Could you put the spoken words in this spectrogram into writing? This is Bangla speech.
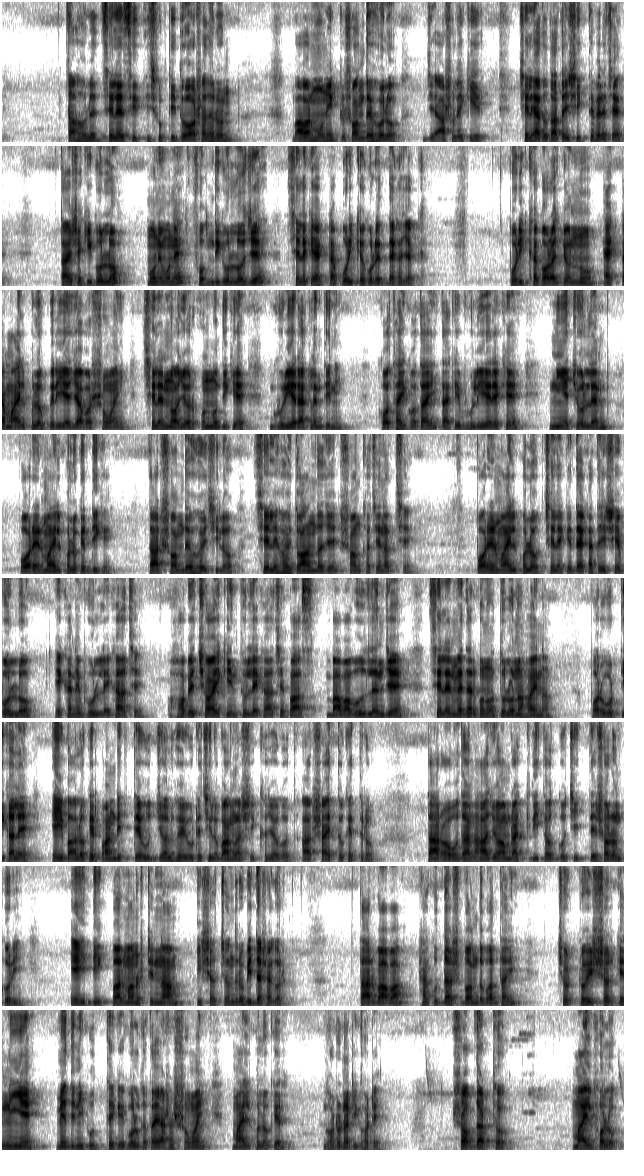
তাহলে ছেলের স্মৃতিশক্তি তো অসাধারণ। বাবার মনে একটু সন্দেহ হলো যে আসলে কি ছেলে এত তাড়াতাড়ি শিখতে পেরেছে? তাই সে কী করল? মনে মনে ফোন ফন্দি করল যে ছেলেকে একটা পরীক্ষা করে দেখা যাক। পরীক্ষা করার জন্য একটা মাইল ফলক পেরিয়ে যাবার সময় ছেলের নজর অন্যদিকে ঘুরিয়ে রাখলেন তিনি। কথায় কথায় তাকে ভুলিয়ে রেখে নিয়ে চললেন পরের মাইল ফলকের দিকে। তার সন্দেহ হয়েছিল, ছেলে হয়তো আন্দাজে সংখ্যা চেনাচ্ছে। পরের মাইল ফলক ছেলেকে দেখাতেই সে বলল, এখানে ভুল লেখা আছে। হবে ছয়, কিন্তু লেখা আছে পাঁচ। বাবা বুঝলেন যে ছেলের মেধার কোনো তুলনা হয় না। পরবর্তীকালে এই বালকের পাণ্ডিত্যে উজ্জ্বল হয়ে উঠেছিল বাংলার শিক্ষা জগৎ আর সাহিত্যক্ষেত্র। তার অবদান আজও আমরা কৃতজ্ঞ চিত্তে স্মরণ করি। এই দিকপাল মানুষটির নাম ঈশ্বরচন্দ্র বিদ্যাসাগর। তার বাবা ঠাকুরদাস বন্দ্যোপাধ্যায় ছোট্ট ঈশ্বরকে নিয়ে মেদিনীপুর থেকে কলকাতায় আসার সময় মাইল ফলকের ঘটনাটি ঘটে। শব্দার্থ, মাইল ফলক,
